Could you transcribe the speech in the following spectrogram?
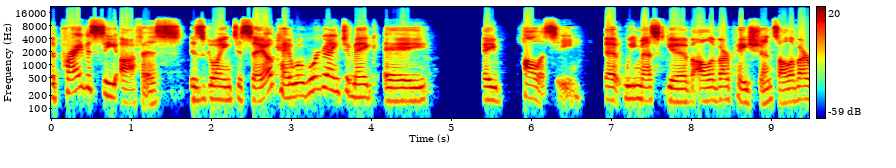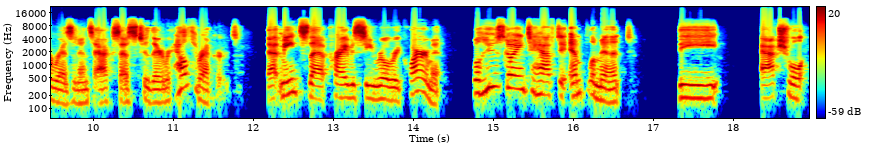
the privacy office is going to say, okay, well, we're going to make a, a policy that we must give all of our patients, all of our residents, access to their health records. That meets that privacy rule requirement. Well, who's going to have to implement the actual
